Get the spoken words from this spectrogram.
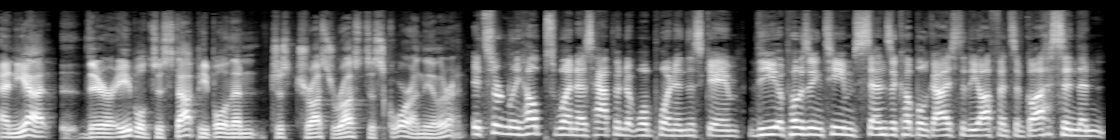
and yet they're able to stop people and then just trust Russ to score on the other end. It certainly helps when, as happened at one point in this game, the opposing team sends a couple guys to the offensive glass and then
